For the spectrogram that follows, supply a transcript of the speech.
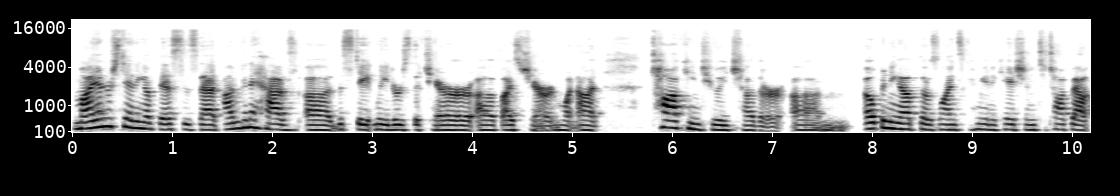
My understanding of this is that I'm going to have uh, the state leaders, the chair, uh, vice chair, and whatnot, talking to each other, um, opening up those lines of communication to talk about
